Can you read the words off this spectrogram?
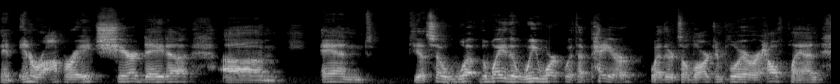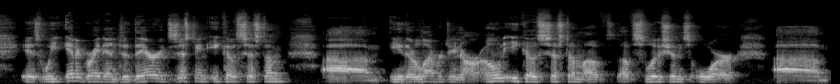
and interoperate, share data, um, and know, so what the way that we work with a payer, whether it's a large employer or a health plan, is we integrate into their existing ecosystem, um, either leveraging our own ecosystem of, of solutions or um,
